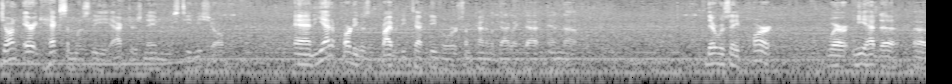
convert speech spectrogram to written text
John Eric Hexum was the actor's name in this TV show. And he had a part, he was a private detective or some kind of a guy like that. And uh, there was a part where he had to uh,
